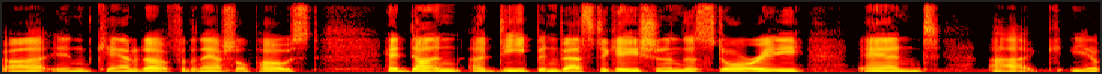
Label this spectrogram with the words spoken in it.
uh, in Canada for the National Post, had done a deep investigation in the story and uh, you know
